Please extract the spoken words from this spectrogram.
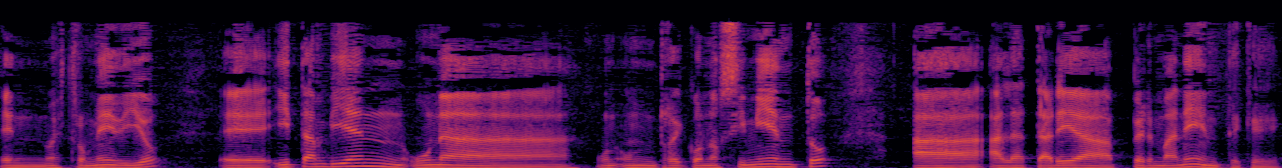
en nuestro medio eh, y también una, un, reconocimiento a, la tarea permanente que,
